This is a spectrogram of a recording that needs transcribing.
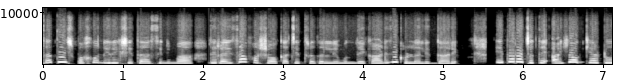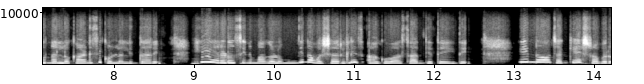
ಸತೀಶ್ ಬಹು ನಿರೀಕ್ಷಿತ cinema the rise of Ashoka ಚಿತ್ರದಲ್ಲಿ ಮುಂದೆ ಕಾಣಿಸಿಕೊಳ್ಳಲಿದ್ದಾರೆ. ಇದರ ಜೊತೆ ಅಯೋಗ್ಯ ಟೂರ್ನಲ್ಲೂ ಕಾಣಿಸಿಕೊಳ್ಳಲಿದ್ದಾರೆ. ಈ ಎರಡು ಸಿನಿಮಾಗಳು ಮುಂದಿನ ವರ್ಷ ರಿಲೀಸ್ ಆಗುವ ಸಾಧ್ಯತೆ ಇದೆ. ಇನ್ನು ಜಗ್ಗೇಶ್ ರವರು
